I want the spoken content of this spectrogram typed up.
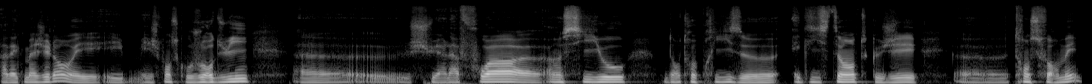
avec Magellan. Et, et, je pense qu'aujourd'hui, je suis à la fois un CEO d'entreprise existante que j'ai transformée.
